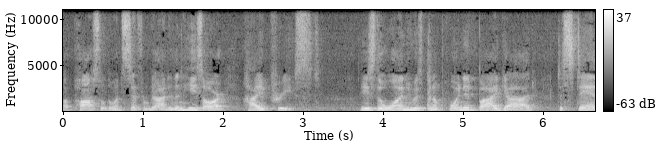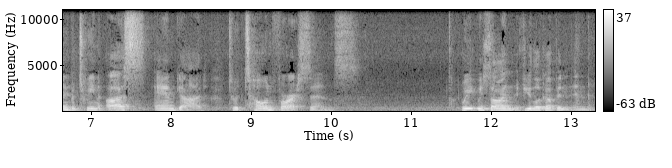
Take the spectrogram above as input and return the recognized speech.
apostle, the one sent from God. And then He's our high priest. He's the one who has been appointed by God to stand between us and God, to atone for our sins. We, we saw, in, if you look up in, in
